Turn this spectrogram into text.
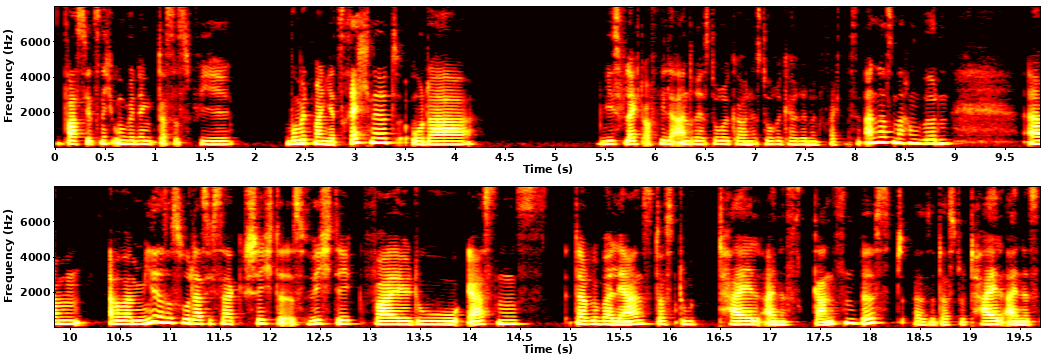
was jetzt nicht unbedingt das ist, wie, womit man jetzt rechnet oder wie es vielleicht auch viele andere Historiker und Historikerinnen vielleicht ein bisschen anders machen würden. Ähm, aber bei mir ist es so, dass ich sage, Geschichte ist wichtig, weil du erstens darüber lernst, dass du Teil eines Ganzen bist, also dass du Teil eines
